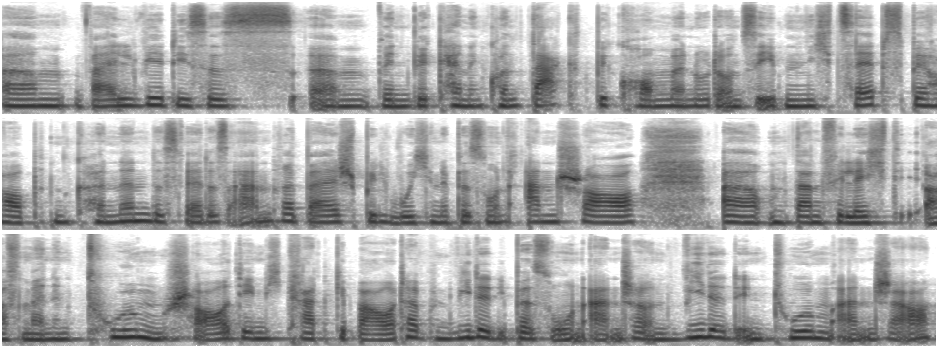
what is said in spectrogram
ähm, weil wir dieses, ähm, wenn wir keinen Kontakt bekommen oder uns eben nicht selbst behaupten können, das wäre das andere Beispiel, wo ich eine Person anschaue äh, und dann vielleicht auf meinen Turm schaue, den ich gerade gebaut habe und wieder die Person anschaue und wieder den Turm anschaue.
